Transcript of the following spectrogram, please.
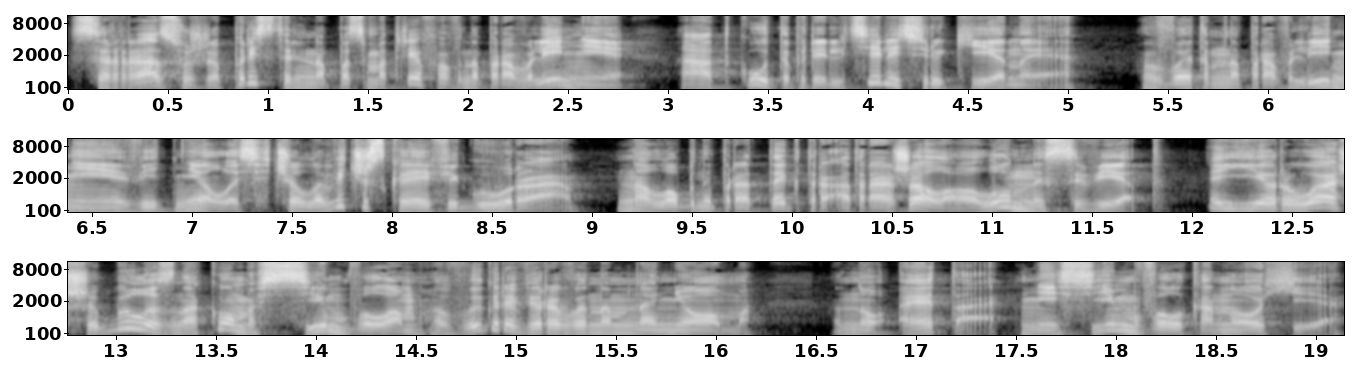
сразу же пристально посмотрев в направлении, откуда прилетели сюрикены. В этом направлении виднелась человеческая фигура. Налобный протектор отражал лунный свет. Еруаши был знаком с символом, выгравированным на нем. Но это не символ Канохи.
